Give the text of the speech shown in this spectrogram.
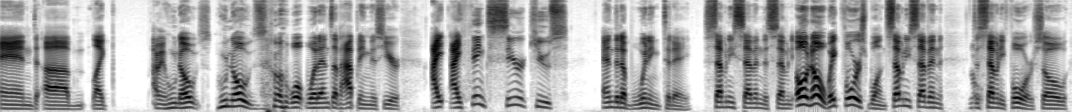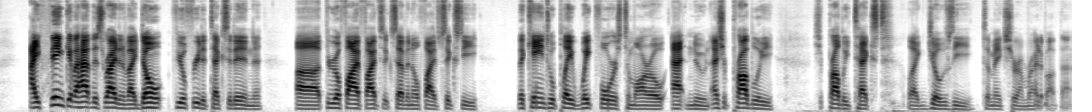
and um, like, I mean, who knows? Who knows what what ends up happening this year? I I think Syracuse ended up winning today, seventy-seven to seventy. Oh no, Wake Forest won, seventy-seven to seventy-four. So I think if I have this right, and if I don't, feel free to text it in. Uh, 305 567 0560. The Canes will play Wake Forest tomorrow at noon. I should probably should probably text like Josie to make sure I'm right about that.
